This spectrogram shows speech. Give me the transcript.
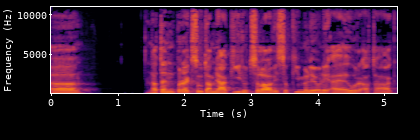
Eh, na ten projekt jsou tam nějaký docela vysoký miliony eur a tak.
